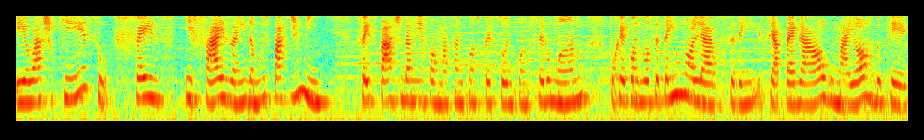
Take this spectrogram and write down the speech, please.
e eu acho que isso fez e faz ainda muito parte de mim fez parte da minha formação enquanto pessoa, enquanto ser humano, porque quando você tem um olhar, você tem, se apega a algo maior do que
